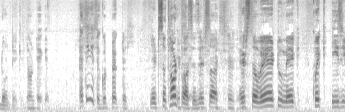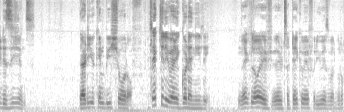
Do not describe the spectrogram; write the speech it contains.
don't take it don't take it I think it's a good practice practice it's a thought process. It's, a it's, it's, it's the way to make quick easy decisions that you can be sure of. It's actually very good and easy. Like lo if it's a takeaway for you as well bro.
